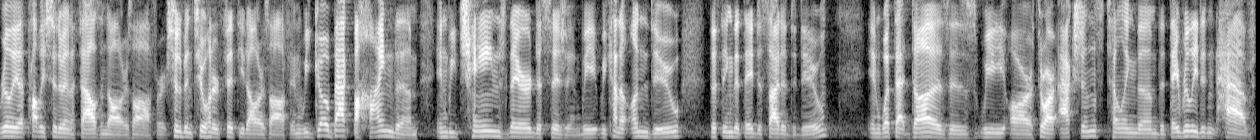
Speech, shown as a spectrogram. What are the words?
really, it probably should have been $1,000 off, or it should have been $250 off. And we go back behind them and we change their decision. We, we kind of undo the thing that they decided to do. And what that does is we are, through our actions, telling them that they really didn't have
